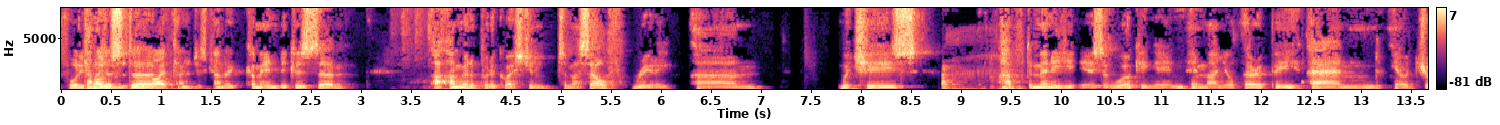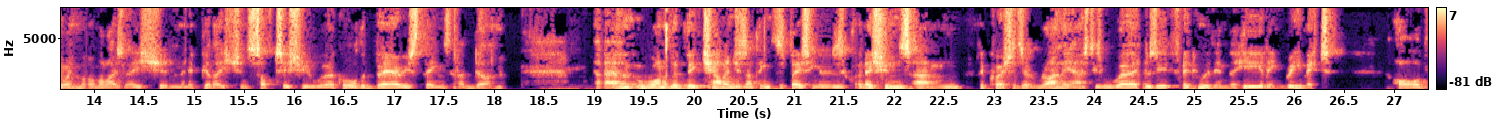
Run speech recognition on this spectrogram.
forty. Can I just uh, can I just kind of come in because um, I, am going to put a question to myself, really, um, which is after many years of working in, in manual therapy and you know joint mobilization, manipulation, soft tissue work, all the various things that I've done, uh, one of the big challenges I think is facing as clinicians, and the questions that rightly asked is where does it fit within the healing remit of,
